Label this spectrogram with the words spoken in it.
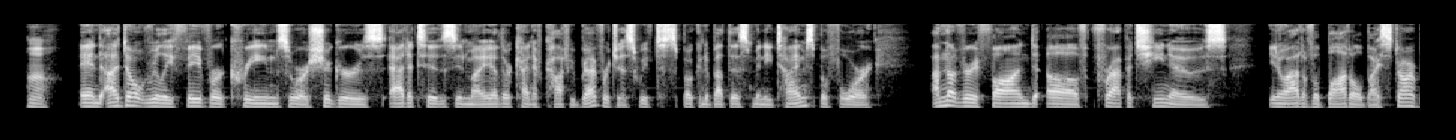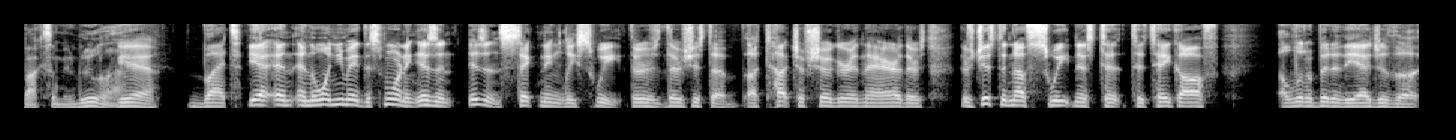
Huh. And I don't really favor creams or sugars, additives in my other kind of coffee beverages. We've spoken about this many times before. I'm not very fond of frappuccinos, you know, out of a bottle by Starbucks. I mean, ugh. Yeah. but Yeah, and, and the one you made this morning isn't isn't sickeningly sweet. There's there's just a, a touch of sugar in there. There's there's just enough sweetness to, to take off a little bit of the edge of the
